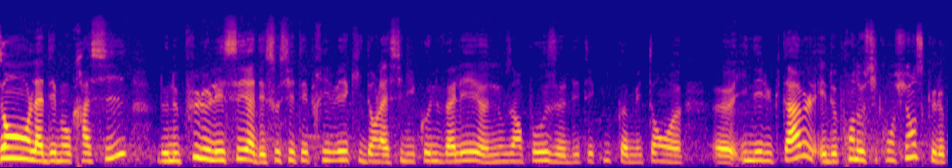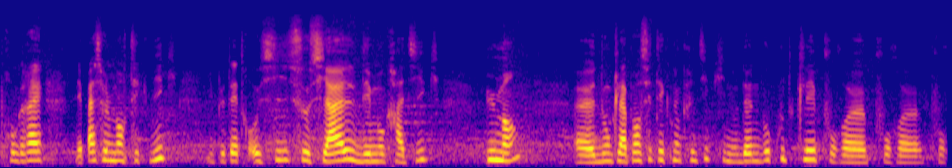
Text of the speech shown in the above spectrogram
dans la démocratie, de ne plus le laisser à des sociétés privées qui, dans la Silicon Valley, nous imposent des techniques comme étant inéluctables, et de prendre aussi conscience que le progrès n'est pas seulement technique, il peut être aussi social, démocratique, humain. Euh, donc la pensée technocritique qui nous donne beaucoup de clés pour, euh, euh, pour,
